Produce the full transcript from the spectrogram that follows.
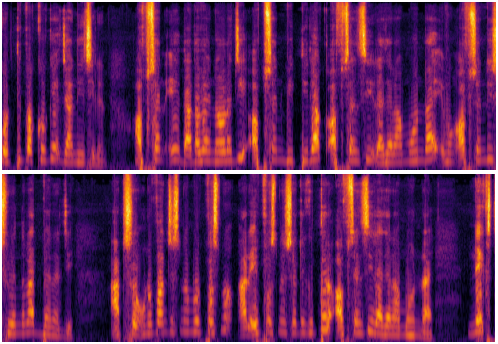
কর্তৃপক্ষকে জানিয়েছিলেন? Option A Dadabhai Naoroji, option B Tilak, option C Raja Rammohan Roy এবং অপশন ডি সুরেন্দ্রনাথ ব্যানার্জি। আটশো উনপঞ্চাশ নম্বর প্রশ্ন, আর এই প্রশ্নের সঠিক উত্তর option C Roy. Next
